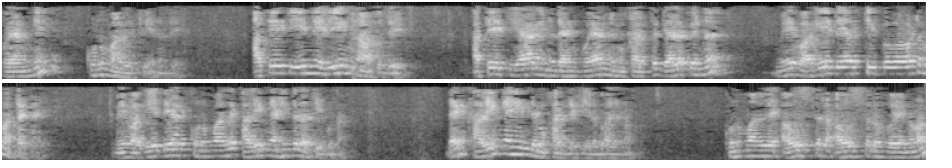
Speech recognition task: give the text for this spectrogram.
හොයන්නේ කුණු මල්ලේ තියෙන දේ. අතේ තියෙන එළියෙන් ආපු දේ. අතේ තියාගෙන දැන් හොයන්නේ මොකද්ද ගැළපෙන මේ වගේ දෙයක් තිබ්බ බවට මතකයි. මේ වගේ දෙයක් කුණුමල්ලේ කලින් ඇහිඳලා තිබුණා. දැන් කලින් ඇහිඳ මොකද්ද කියලා බලනවා. කුණුමල්ලේ අවුස්සල අවුස්සල හොයනවා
